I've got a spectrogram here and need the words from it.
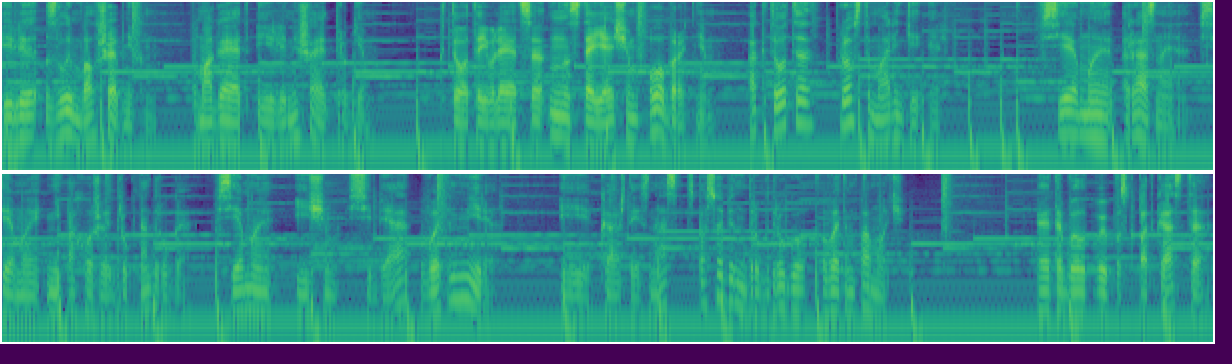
или злым волшебником, помогает или мешает другим. Кто-то является настоящим оборотнем, а кто-то просто маленький эльф. Все мы разные, все мы не похожие друг на друга. Все мы ищем себя в этом мире. И каждый из нас способен друг другу в этом помочь. Это был выпуск подкаста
